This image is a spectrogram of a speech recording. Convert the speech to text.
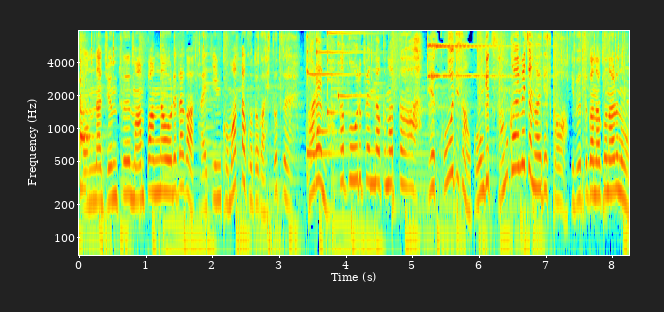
そんな順風満帆な俺だが最近困ったことが一つ。あれまたボールペンなくなった。えコージさん今月3回目じゃないですか。私物がなくなるの。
